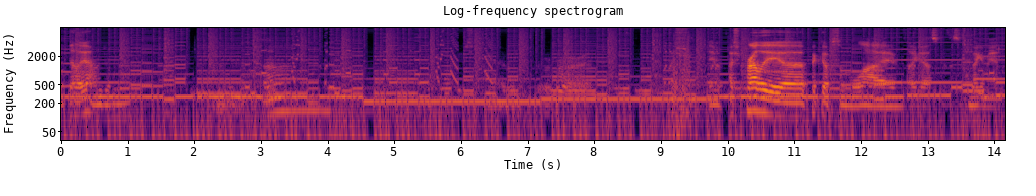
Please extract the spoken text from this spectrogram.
Like, oh yeah, I'm I should probably uh, pick up some live, I guess, because this is Mega Man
